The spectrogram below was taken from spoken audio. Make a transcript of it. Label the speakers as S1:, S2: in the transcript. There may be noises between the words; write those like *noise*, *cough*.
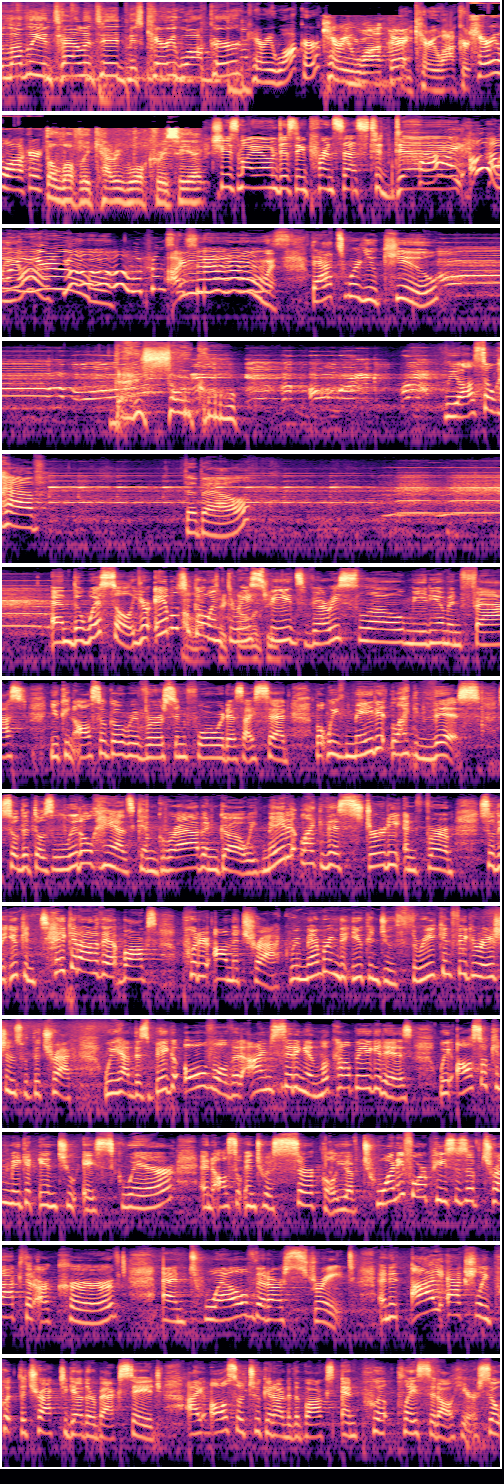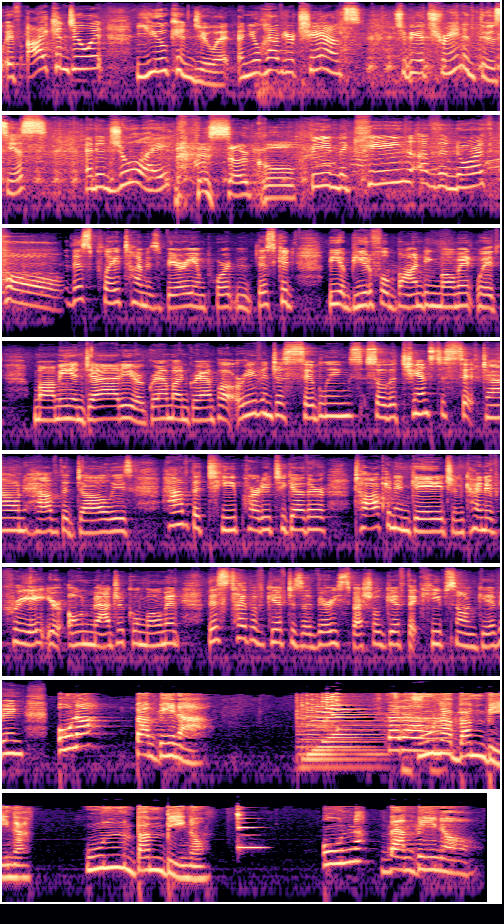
S1: the lovely and talented Miss Kerry Walker.
S2: Kerry Walker.
S3: Kerry Walker.
S4: And Kerry Walker.
S2: Kerry Walker.
S5: The lovely Kerry Walker is here.
S6: She's my own Disney princess today.
S2: Hi. Oh,
S6: How
S2: we
S6: are
S2: are.
S6: you?
S2: Yeah, we're princesses.
S6: I know.
S2: That's where you cue.
S1: That is so cool.
S2: We also have the bell. And the whistle, you're able to
S4: I
S2: go in three speeds, very slow, medium, and fast. You can also go reverse and forward, as I said. But we've made it like this so that those little hands can grab and go. We've made it like this, sturdy and firm, so that you can take it out of that box, put it on the track. Remembering that you can do three configurations with the track. We have this big oval that I'm sitting in. Look how big it is. We also can make it into a square and also into a circle. You have 24 pieces of track that are curved and 12 that are straight. And it, I actually put the track together backstage. I also took it out of the box and put, placed it all here. So if I can do it, you can do it. And you'll have your chance to be a train enthusiast and enjoy *laughs*
S4: That is so cool.
S2: being the king of the North Pole. This playtime is very important. This could be a beautiful bonding moment with mommy and daddy or grandma and grandpa or even just siblings. So the chance to sit down, have the dollies, have the tea party together, talk and engage and kind of create your own magical moment. This type of gift is a very special gift that keeps on giving. Una bambina. Ta-da!
S7: Una bambina. Un bambino.
S2: Un bambino.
